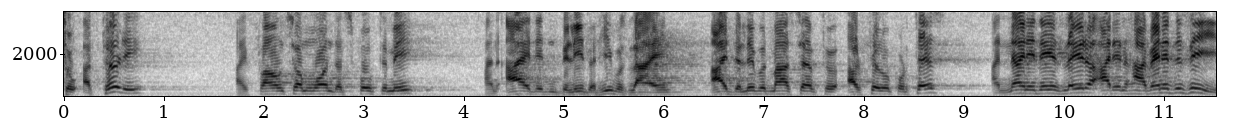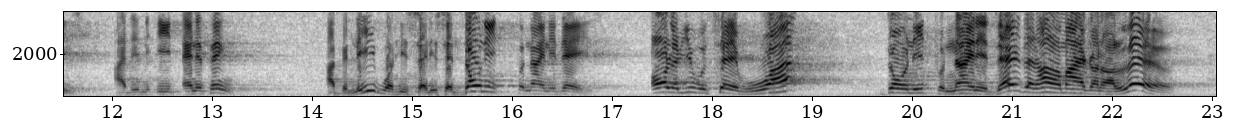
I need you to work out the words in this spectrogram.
So at 30, I found someone that spoke to me, and I didn't believe that he was lying. I delivered myself to Alfredo Cortez, and 90 days later, I didn't have any disease. I didn't eat anything. I believe what he said. He said, Don't eat for 90 days. All of you would say, What? Don't eat for 90 days? Then how am I going to live?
